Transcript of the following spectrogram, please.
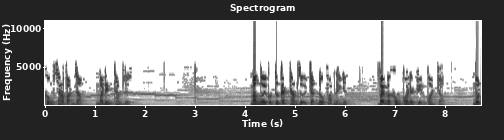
không xa vạn dặm mà đến tham dự. Mà người có tư cách tham dự trận đấu pháp này nhất, Vậy mà không coi là chuyện quan trọng. Một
